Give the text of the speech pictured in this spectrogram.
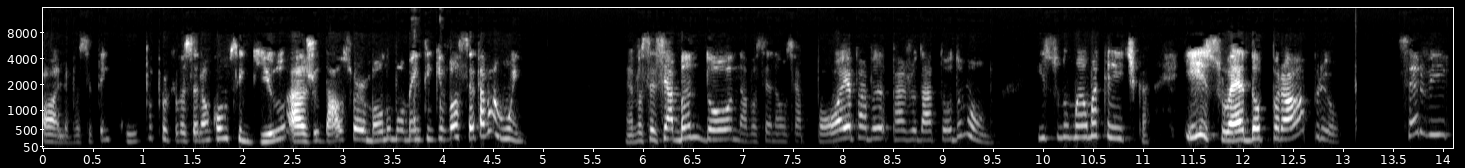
olha, você tem culpa porque você não conseguiu ajudar o seu irmão no momento em que você estava ruim. Né? Você se abandona, você não se apoia para ajudar todo mundo. Isso não é uma crítica. Isso é do próprio servir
